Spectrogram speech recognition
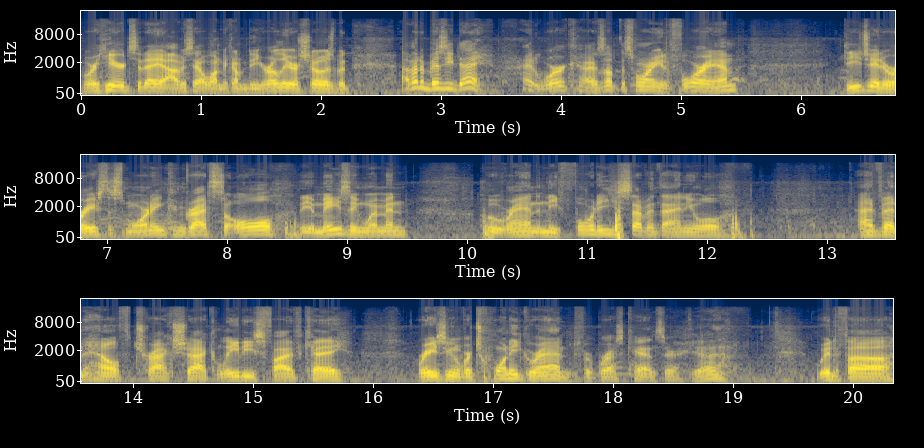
we're here today. Obviously, I wanted to come to the earlier shows, but I've had a busy day. I had work. I was up this morning at 4 a.m. DJ'd a race this morning. Congrats to all the amazing women who ran in the 47th annual Advent Health Track Shack Ladies 5K, raising over 20 grand for breast cancer. Yeah. With uh,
